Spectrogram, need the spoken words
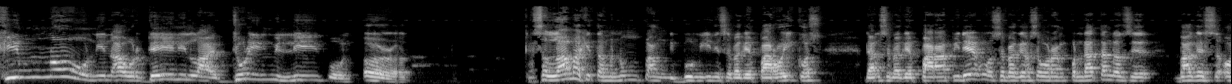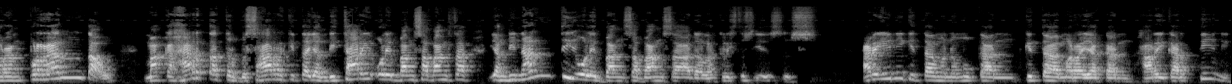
Him known in our daily life during we live on earth. Selama kita menumpang di bumi ini sebagai paroikos dan sebagai parapideo, sebagai seorang pendatang dan sebagai seorang perantau, maka harta terbesar kita yang dicari oleh bangsa-bangsa, yang dinanti oleh bangsa-bangsa adalah Kristus Yesus. Hari ini kita menemukan, kita merayakan Hari Kartini,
